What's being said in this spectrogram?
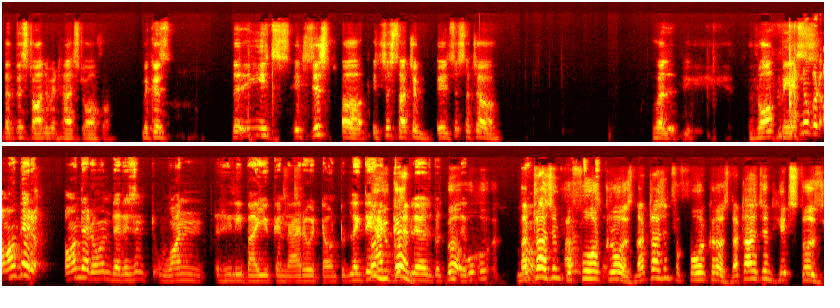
that this tournament has to offer because the, it's it's just uh it's just such a it's just such a well raw pace. No, but on their on their own, there isn't one really buy you can narrow it down to. Like they No, have you good can. players, but the- uh, uh, Natarajan I for four so. crores. Natarajan for four crores. Natarajan hits those.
